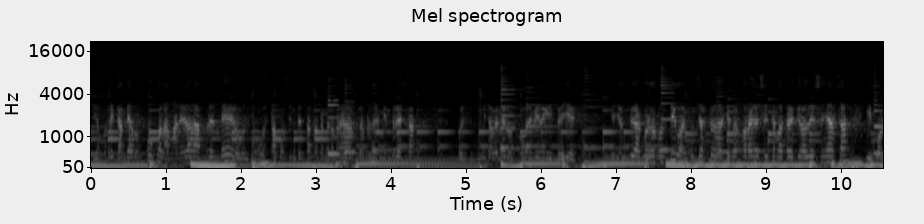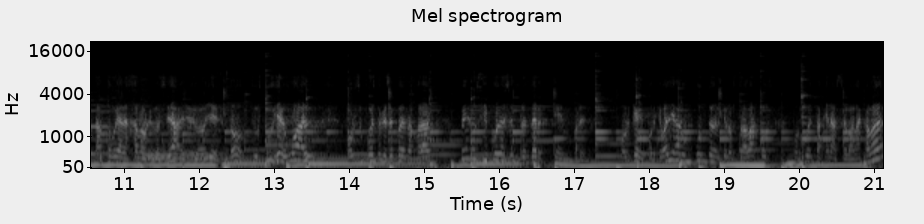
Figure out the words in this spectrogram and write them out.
digamos, he cambiado un poco la manera de aprender o, o estamos intentando cambiar la manera de aprender en mi empresa, pues muchas veces los jóvenes vienen y dicen, oye, que yo estoy de acuerdo contigo, hay muchas cosas que mejorar en el sistema tradicional de enseñanza y por tanto voy a dejar la universidad. Y yo digo, oye, no, tú estudia igual, por supuesto que se puede mejorar, pero si puedes emprender, llegar un punto en el que los trabajos por cuenta ajena se van a acabar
